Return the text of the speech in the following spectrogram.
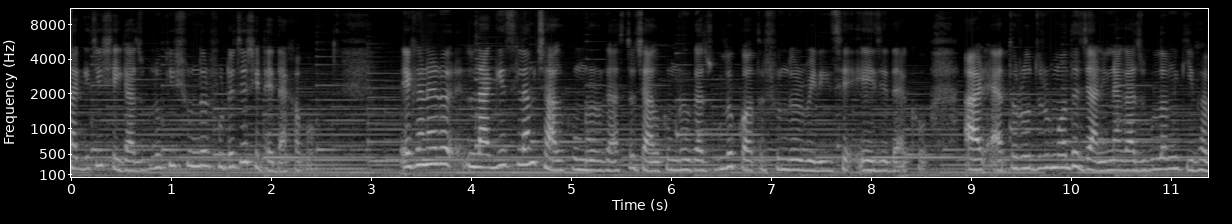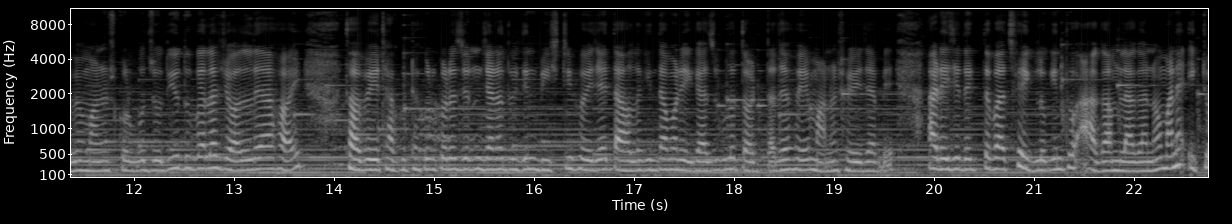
লাগিয়েছি সেই গাছগুলো কি সুন্দর ফুটেছে সেটাই দেখাবো। এখানে লাগিয়েছিলাম চাল কুমড়োর গাছ। তো চাল কুমড়োর গাছগুলো কত সুন্দর বেরিয়েছে। এই যে দেখো। আর এত রোদ্রুর মধ্যে জানি না গাছগুলো আমি কীভাবে মানুষ করব। যদিও দুবেলা জল দেওয়া হয়, তবে ঠাকুর ঠাকুর করে যেন দুই দিন বৃষ্টি হয়ে যায়, তাহলে কিন্তু আমার এই গাছগুলো তরতাজা হয়ে মানুষ হয়ে যাবে। আর এই যে দেখতে পাচ্ছ, এগুলো কিন্তু আগাম লাগানো মানে একটু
